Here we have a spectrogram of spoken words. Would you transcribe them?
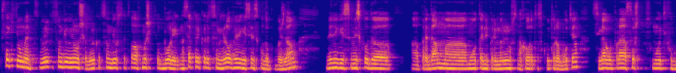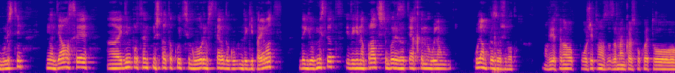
всеки един момент, дори като съм бил юноша, дори като съм бил след това в мъжките отбори, навсякъде където съм играл, винаги съм искал да побеждавам, винаги съм искал да предам моята непримиримост на хората, с които работя. Сега го правя също с моите футболисти. Надявам се един процент нещата, които си говорим с тях да, го, да ги приемат, да ги обмислят и да ги направят, ще бъде за тях на голям, голям плюс в живота. Вие в едно положително за мен качество, което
